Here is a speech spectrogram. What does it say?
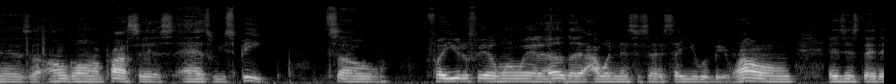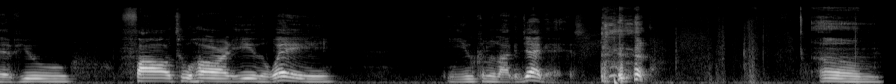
is an ongoing process as we speak. So for you to feel one way or the other i wouldn't necessarily say you would be wrong. It's just that if you fall too hard either way you could look like a jackass. Um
